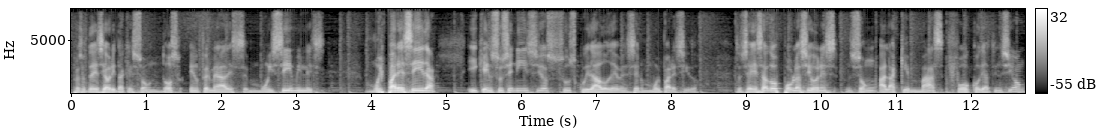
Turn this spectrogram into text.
Por eso te decía ahorita que son dos enfermedades muy similares, muy parecidas y que en sus inicios sus cuidados deben ser muy parecidos. Entonces esas dos poblaciones son a las que más foco de atención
